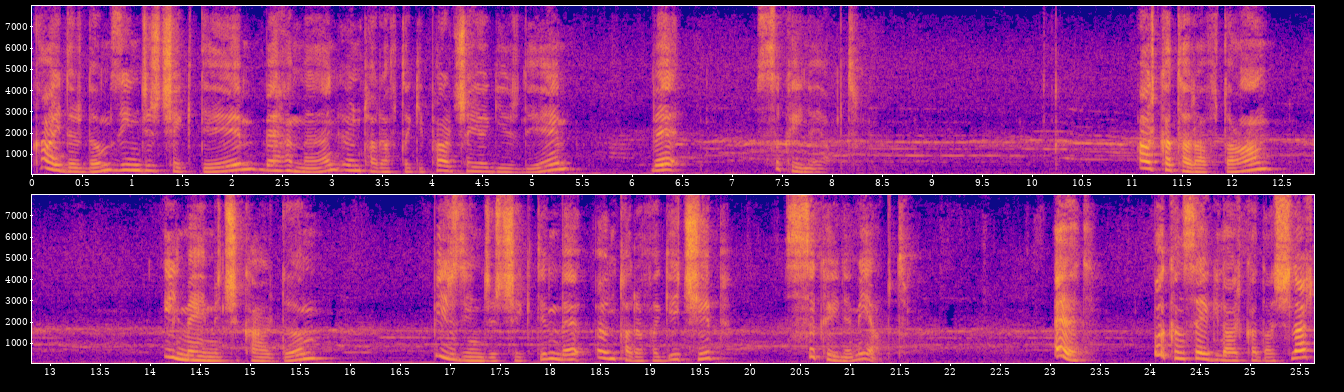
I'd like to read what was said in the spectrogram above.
Kaydırdım, zincir çektim ve hemen ön taraftaki parçaya girdim ve sık iğne yaptım. Arka taraftan ilmeğimi çıkardım. Bir zincir çektim ve ön tarafa geçip sık iğnemi yaptım. Evet. Bakın sevgili arkadaşlar,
